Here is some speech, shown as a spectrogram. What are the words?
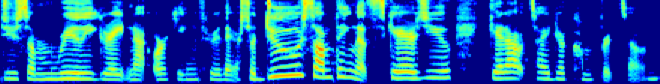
do some really great networking through there. So do something that scares you get outside your comfort zone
